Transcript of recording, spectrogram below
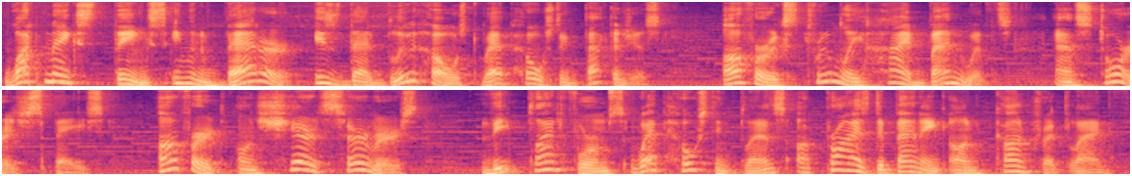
What makes things even better is that Bluehost web hosting packages offer extremely high bandwidths and storage space offered on shared servers. The platform's web hosting plans are priced depending on contract length.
